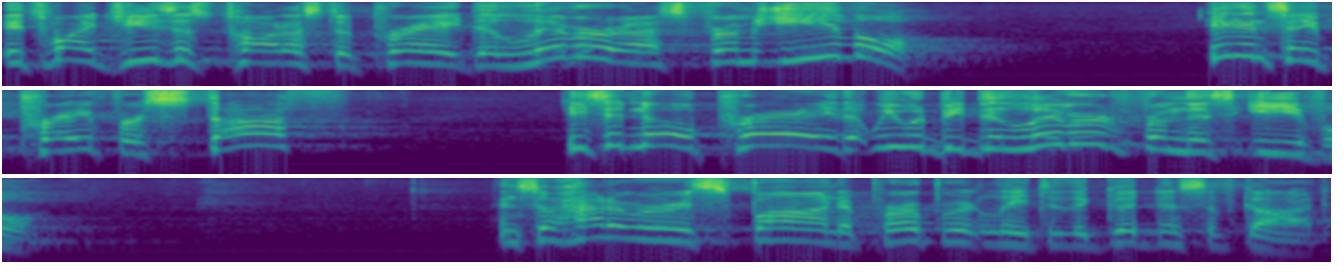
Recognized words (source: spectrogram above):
It's why Jesus taught us to pray, deliver us from evil. He didn't say pray for stuff. He said, no, pray that we would be delivered from this evil. And so, how do we respond appropriately to the goodness of God?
